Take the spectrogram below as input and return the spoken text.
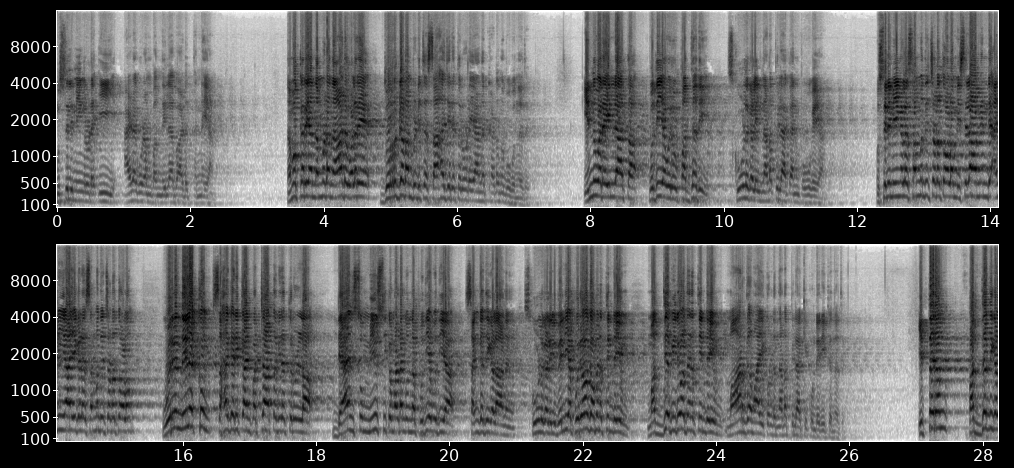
മുസ്ലിമീങ്ങളുടെ ഈ അഴകുഴമ്പ നിലപാട് തന്നെയാണ്. നമുക്കറിയാം നമ്മുടെ നാട് വളരെ ദുർഘടം പിടിച്ച സാഹചര്യത്തിലൂടെയാണ് കടന്നു പോകുന്നത് ഇന്നുവരെ ഇല്ലാത്ത പുതിയ ഒരു പദ്ധതി സ്കൂളുകളിൽ നടപ്പിലാക്കാൻ പോവുകയാണ്. മുസ്ലിമീങ്ങളെ സംബന്ധിച്ചിടത്തോളം ഇസ്ലാമിന്റെ അനുയായികളെ സംബന്ധിച്ചിടത്തോളം ഒരു നിലക്കും സഹകരിക്കാൻ പറ്റാത്ത വിധത്തിലുള്ള ഡാൻസും മ്യൂസിക്കും അടങ്ങുന്ന പുതിയ പുതിയ സംഗതികളാണ് സ്കൂളുകളിൽ വലിയ പുരോഗമനത്തിന്റെയും മദ്യവിരോധനത്തിന്റെയും മാർഗമായി കൊണ്ട് നടപ്പിലാക്കിക്കൊണ്ടിരിക്കുന്നത്. ഇത്തരം പദ്ധതികൾ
